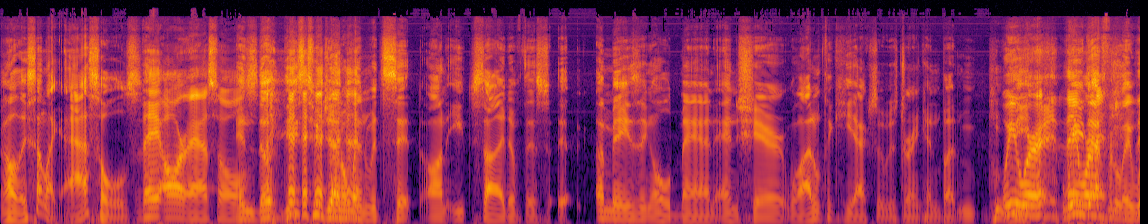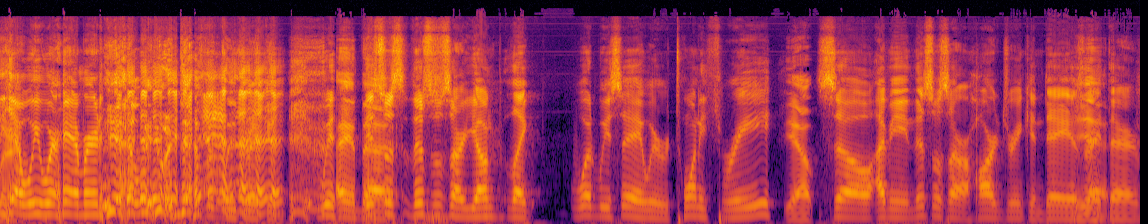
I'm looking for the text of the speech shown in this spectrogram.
Oh, they sound like assholes. They are assholes. And th- these two gentlemen would sit on each side of this uh, amazing old man and share. Well, I don't think he actually was drinking, but we me- were. They we were definitely were. Yeah, we were hammered. Yeah, we were definitely drinking. We- And, this uh, was this was our young like what we say we were 23 Yep. so i mean this was our hard drinking days Yeah. right there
